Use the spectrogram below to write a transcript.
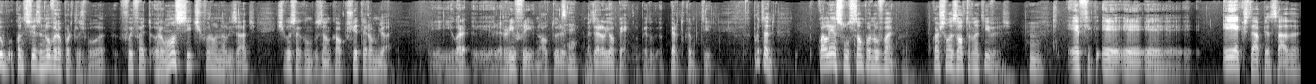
o- quando se fez o novo aeroporto de Lisboa, foi feito, eram 11 sítios que foram analisados, chegou-se à conclusão que Alcochete era o melhor. E agora, Rio Frio, na altura, Sim. mas era ali ao pé, ao pé do- perto do Campo de Tiro. Portanto, qual é a solução para o novo banco? Quais são as alternativas? É, fi- é, é, é, é a que está pensada?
